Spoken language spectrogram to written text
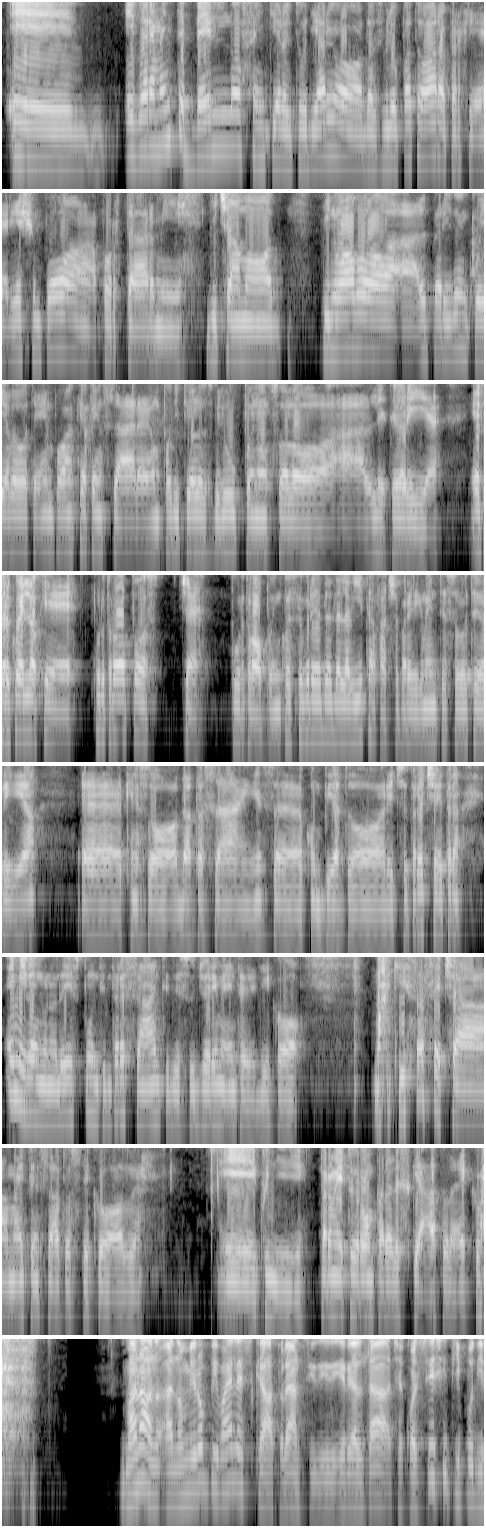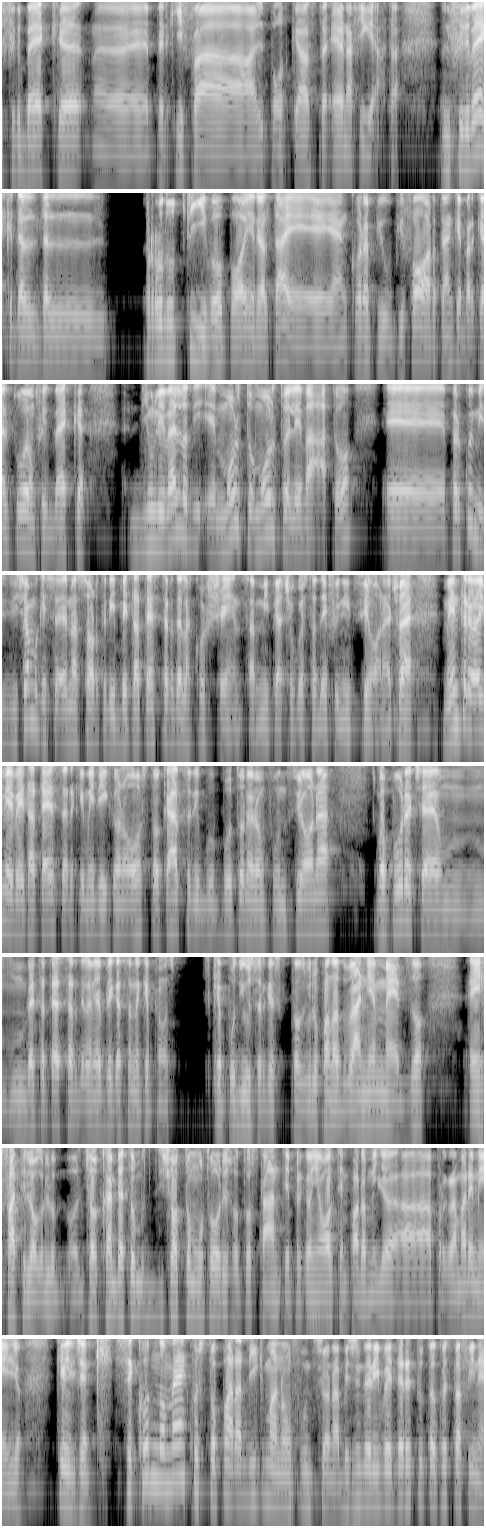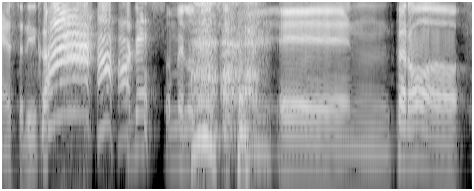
E, è veramente bello sentire il tuo diario da sviluppatore perché riesci un po' a portarmi, diciamo, di nuovo al periodo in cui avevo tempo anche a pensare un po' di più allo sviluppo e non solo alle teorie. E per quello che purtroppo, cioè, purtroppo in questo periodo della vita faccio praticamente solo teoria, eh, che ne so, data science, eh, compilatori, eccetera, eccetera, e mi vengono degli spunti interessanti, dei suggerimenti e dico, ma chissà se ci ha mai pensato a queste cose. E quindi permetto di rompere le scatole, ecco. Ma no, no, non mi rompi mai le scatole, anzi in realtà cioè, qualsiasi tipo di feedback eh, per chi fa il podcast è una figata. Il feedback dal, dal produttivo poi in realtà è ancora più, più, forte anche perché il tuo è un feedback di un livello di, molto molto elevato eh, per cui mi, diciamo che è una sorta di beta tester della coscienza mi piace questa definizione cioè mentre ho i miei beta tester che mi dicono oh sto cazzo di bottone non funziona oppure c'è un, un beta tester della mia applicazione che, che è producer che sto sviluppando da due anni e mezzo e infatti l'ho, l'ho, ho cambiato 18 motori sottostanti perché ogni volta imparo meglio a programmare meglio che mi dice secondo me questo paradigma non funziona, bisogna rivedere tutta questa finestra. E dico, ah, adesso me lo dici. e, però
